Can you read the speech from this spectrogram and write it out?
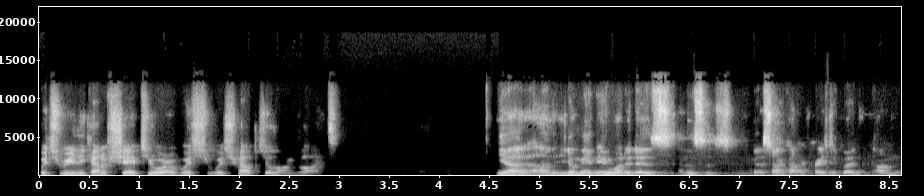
which really kind of shaped you or which which helped you along the lines? Yeah, um, you know, maybe what it is, and this is going to sound kind of crazy, but um,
